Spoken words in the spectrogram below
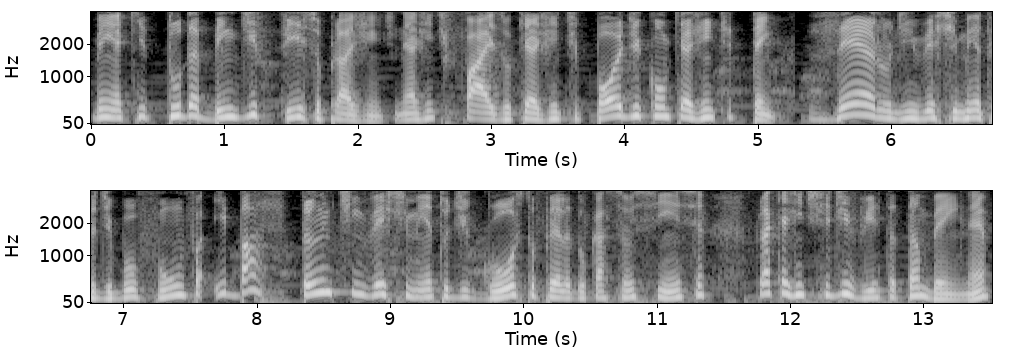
Bem, aqui tudo é bem difícil pra gente, né? A gente faz o que a gente pode com o que a gente tem. Zero de investimento de bufunfa e bastante investimento de gosto pela educação e ciência para que a gente se divirta também, né?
